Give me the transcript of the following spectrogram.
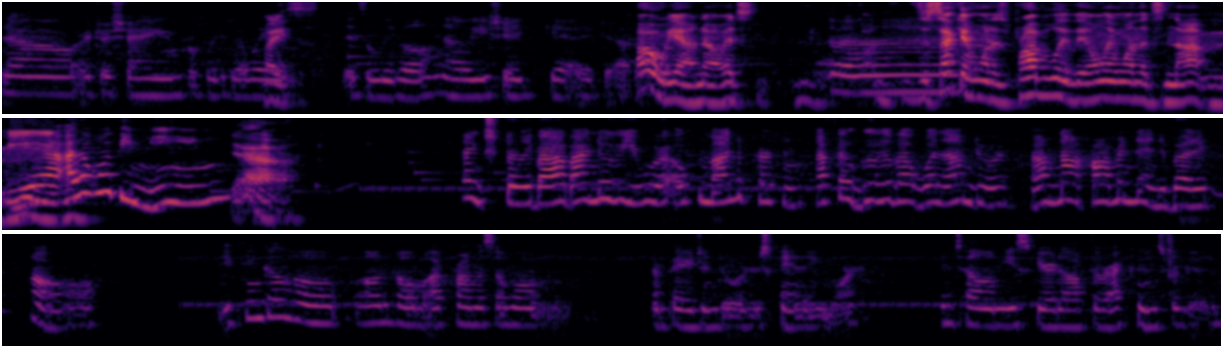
No, it's a shame for to go waste. It's illegal. No, you should get a job. Oh yeah, no, it's Uh, the second one is probably the only one that's not mean. Yeah, I don't want to be mean. Yeah. Thanks, Billy Bob. I knew you were an open-minded person. I feel good about what I'm doing. I'm not harming anybody. Oh, you can go home on home. I promise I won't. And Paige and George's can't anymore. And tell them you scared off the raccoons for good.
